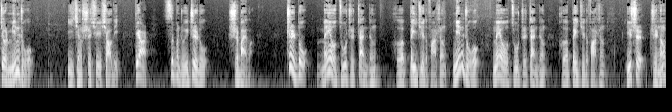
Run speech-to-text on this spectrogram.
就是民主已经失去效力；第二，资本主义制度失败了，制度没有阻止战争。和悲剧的发生，民主没有阻止战争和悲剧的发生，于是只能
